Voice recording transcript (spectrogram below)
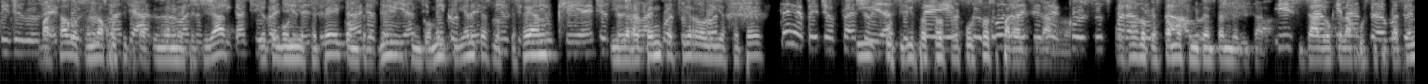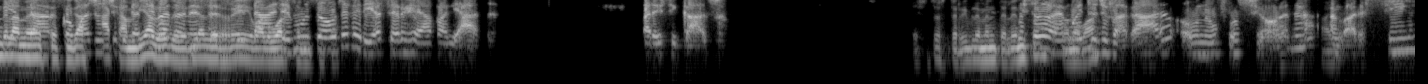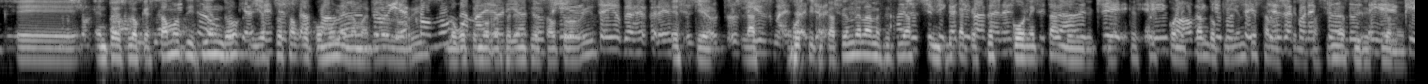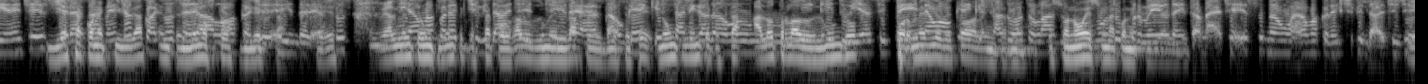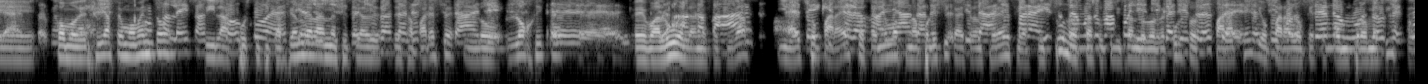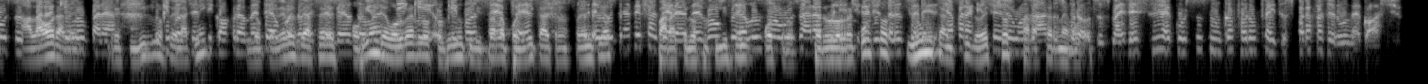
basados en una justificación de necesidad. Yo tengo un ISP con necessidade, eu tenho 3.000, ISP 5.000 com clientes, 3.000, los que 5.000 sean, y de repente cierro el ISP y utilizo esos recursos para alquilarlos. Eso es lo que estamos intentando evitar. Dado que la justificación de la necesidad ha cambiado, debería de reevaluarse en ese caso. para esse caso. Esto es terriblemente lento. Isso é ¿o no muito va? devagar ou não funciona. Agora sim. Eh, entonces, lo que estamos diciendo, o a y esto es algo común en la mayoría de los RIS, comum luego tengo referencias a otros tenho es que la justificación de la A necesidad implica que estés conectando, que estés conectando clientes a los que les asignas direcciones. Y esa conectividad entendemos que es directa, que es realmente un cliente que está colgado de un enlace del ISP, no un cliente que está al otro lado del mundo por medio de toda que la internet. Eso do no es una conectividad Eh, como decía hace un momento, si la justificación de la necesidad da desaparece, lo lógico Eh, reevalúe la necesidad y de eh, hecho para eso tenemos una política de transferencia. Si tú no estás utilizando los política de recursos para aquello para lo que te comprometiste a la hora de recibirlos de la CNIC, lo que debes de hacer es o bien devolverlos o bien utilizar la política de fez, transferencias para que los utilicen otros. Pero los recursos nunca han sido hechos para hacer usados por negocio. outros, mas esses recursos nunca foram feitos para fazer um negócio.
